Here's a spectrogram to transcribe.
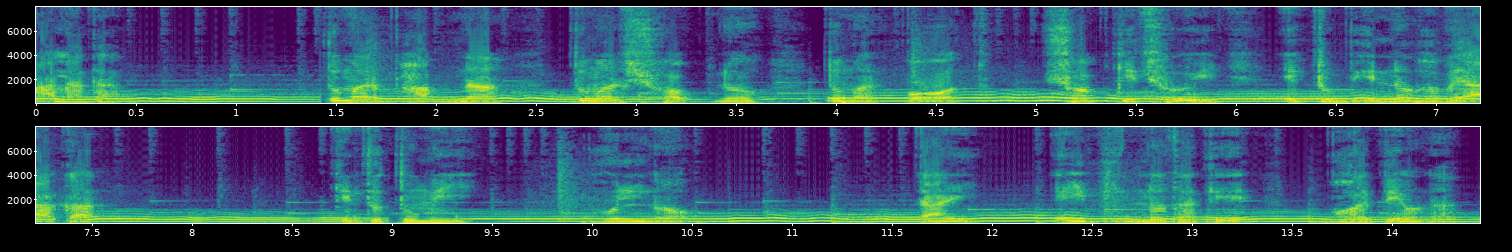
আলাদা। তোমার ভাবনা, তোমার স্বপ্ন, তোমার পথ, সবকিছুই একটু ভিন্নভাবে আঁকা। কিন্তু তুমি ভুল নও। তাই এই ভিন্নতাকে ভয় পেও না।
